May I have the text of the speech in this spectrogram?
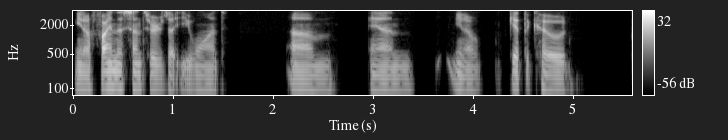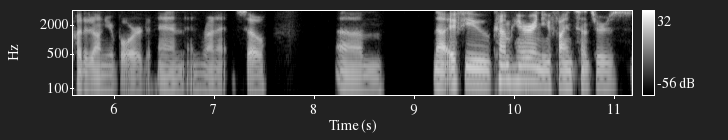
you know find the sensors that you want, um, and you know get the code, put it on your board, and and run it. So um, now, if you come here and you find sensors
